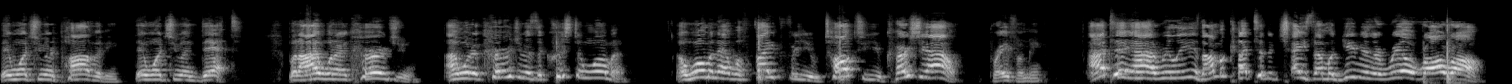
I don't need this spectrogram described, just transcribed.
They want you in poverty. They want you in debt. But I want to encourage you. I want to encourage you as a Christian woman, a woman that will fight for you, talk to you, curse you out. Pray for me. I tell you how it really is. I'm gonna cut to the chase. I'm gonna give you the real raw raw.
